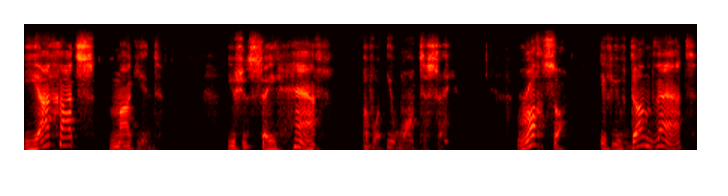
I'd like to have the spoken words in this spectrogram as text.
Yachatz Magid. You should say half of what you want to say. Rochsa, if you've done that,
